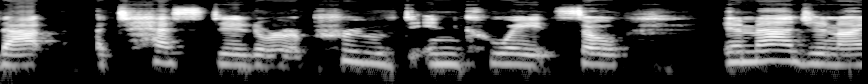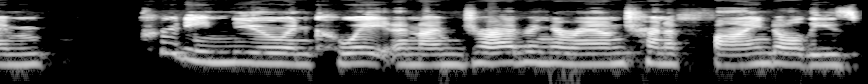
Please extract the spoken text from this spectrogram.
that attested or approved in Kuwait. So imagine I'm pretty new in Kuwait and I'm driving around trying to find all these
